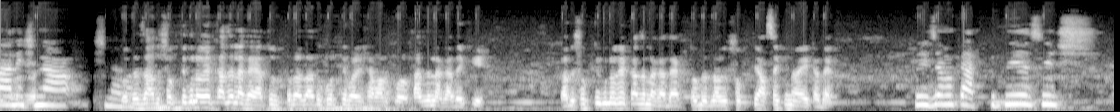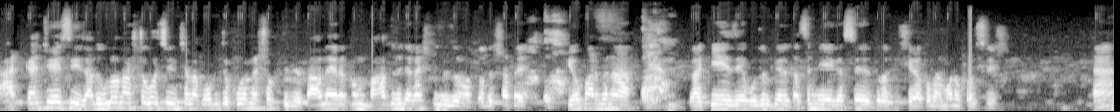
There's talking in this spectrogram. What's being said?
মারিস না। তোদের জাদু শক্তিগুলোকে কাজে লাগা এত তোরা জাদু করতে পারিস আমার কাজে লাগা দেখি জাদু শক্তিগুলোকে কাজে লাগা দেখ তোদের জাদু শক্তি আছে কিনা এটা দেখ। তুই যে আমাকে আটকে দিয়েছিস। আটকায় ছুঁয়েছি জাদুগুলো নষ্ট করছি ইনশাল্লাহ পবিত্র কোরআনের শক্তিতে তাহলে এরকম বাহাদুরি দেখাস কিন্তু যেন তোদের সাথে কেউ পারবে না। তোরা কি যে হুজুরকের কাছে নিয়ে গেছে তোরা কি সেরকমের মনে করছিস? হ্যাঁ?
